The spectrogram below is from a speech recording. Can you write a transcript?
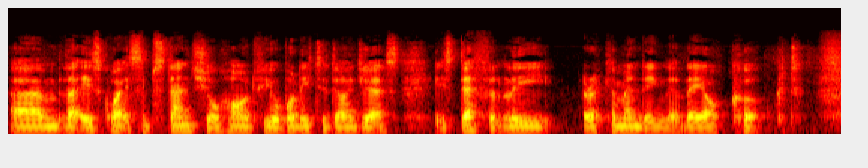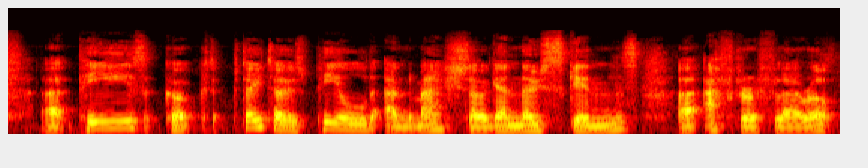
um, that is quite substantial, hard for your body to digest, it's definitely recommending that they are cooked. Uh, peas cooked, potatoes peeled and mashed, so again no skins uh, after a flare up.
